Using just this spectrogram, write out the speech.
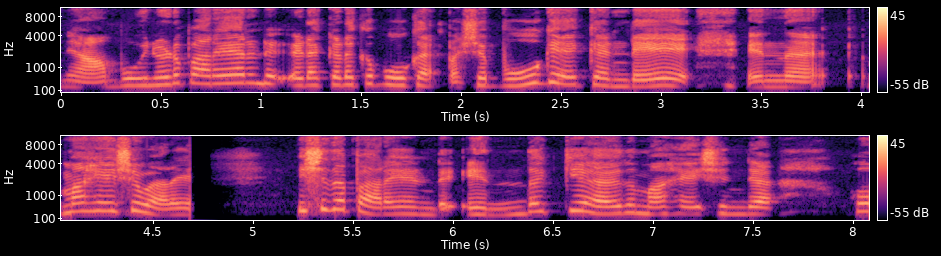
ഞാൻ പൂവിനോട് പറയാറുണ്ട് ഇടക്കിടക്ക് പൂക്കാൻ. പക്ഷെ പൂ കേക്കണ്ടേ? എന്ന് മഹേഷ് പറയാം ഇഷിത പറയണ്ട്. എന്തൊക്കെയായിരുന്നു മഹേഷിന്റെ? ഓ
